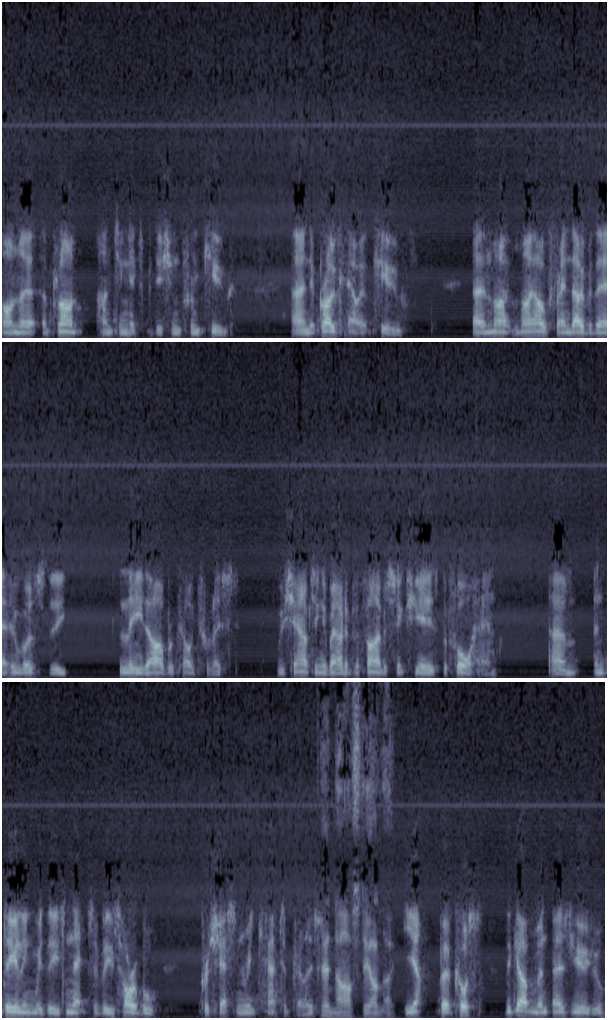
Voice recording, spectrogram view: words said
on a, a plant hunting expedition from Kew, and it broke out at Kew, and my my old friend over there who was the lead arboriculturalist was shouting about it for five or six years beforehand um, and dealing with these nets of these horrible processionary caterpillars. They're nasty, aren't they? Yeah, but of course the government, as usual,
